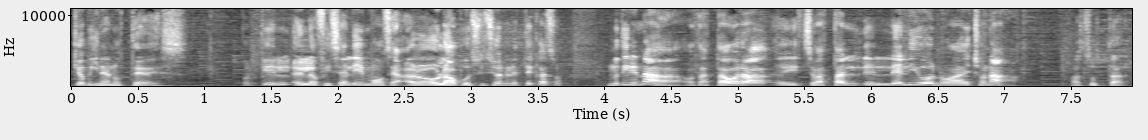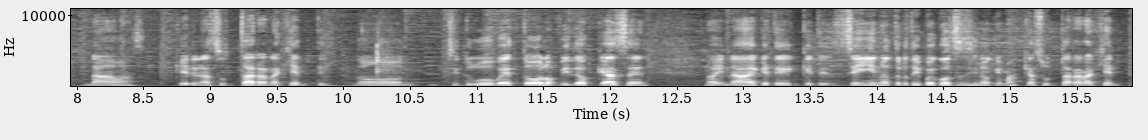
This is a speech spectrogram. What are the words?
¿Qué opinan ustedes? Porque el, el oficialismo, o sea, o la oposición en este caso, no tiene nada. O sea, hasta ahora eh, Sebastián el Helio no ha hecho nada. Asustar, nada más. Quieren asustar a la gente. No, si tú ves todos los videos que hacen, no hay nada que te, que te enseñen otro tipo de cosas, sino que más que asustar a la gente.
